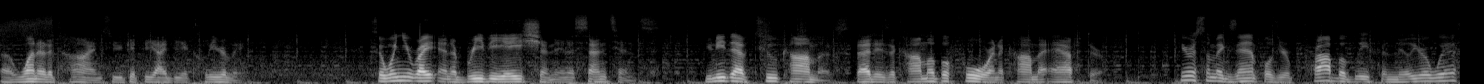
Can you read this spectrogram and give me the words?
uh, one at a time, so you get the idea clearly. So when you write an abbreviation in a sentence, you need to have two commas. That is a comma before and a comma after. Here are some examples you're probably familiar with,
